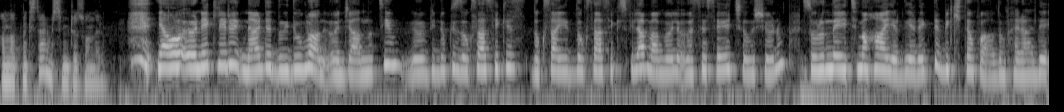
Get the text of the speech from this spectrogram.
Anlatmak ister misin biraz onları? ya o örnekleri nerede duyduğumu an önce anlatayım. 1998, 97, 98 filan ben böyle ÖSS'ye çalışıyorum. Zorunlu eğitime hayır diyerek de bir kitap aldım herhalde.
